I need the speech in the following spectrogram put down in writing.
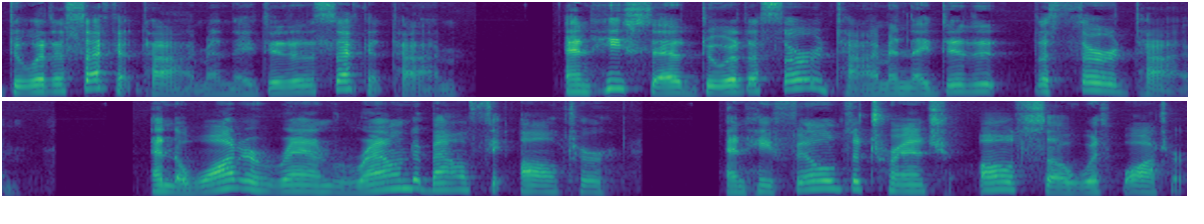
Do it a second time. And they did it a second time. And he said, Do it a third time. And they did it the third time. And the water ran round about the altar, and he filled the trench also with water.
